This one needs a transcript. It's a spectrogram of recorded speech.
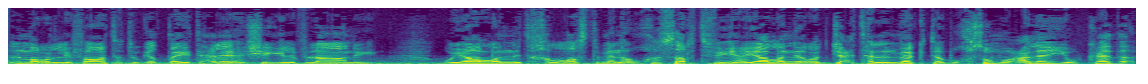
المرة اللي فاتت وقطيت عليها الشيء الفلاني ويلا اني تخلصت منها وخسرت فيها يلا اني رجعتها للمكتب وخصموا علي وكذا.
